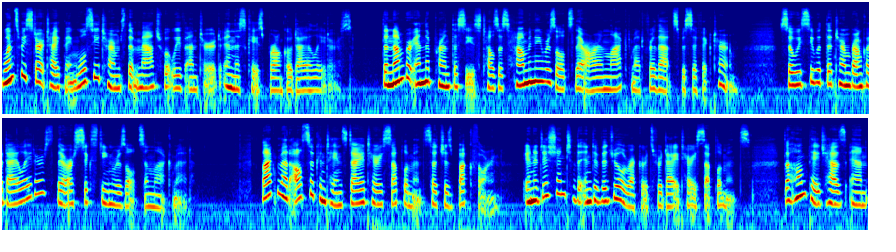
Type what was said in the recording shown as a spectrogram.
Once we start typing, we'll see terms that match what we've entered, in this case bronchodilators. The number in the parentheses tells us how many results there are in LactMed for that specific term. So we see with the term bronchodilators, there are 16 results in LactMed. LactMed also contains dietary supplements such as buckthorn. In addition to the individual records for dietary supplements, the homepage has an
